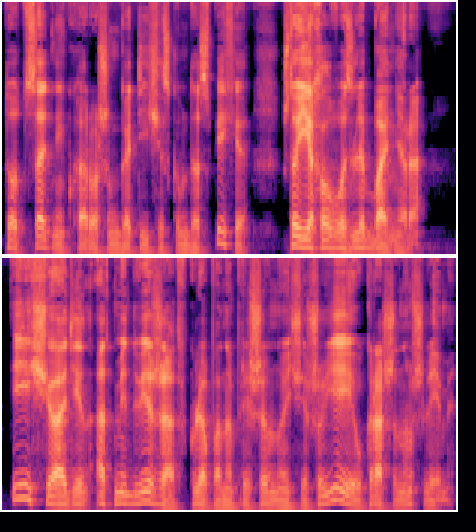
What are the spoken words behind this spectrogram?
Тот всадник в хорошем готическом доспехе, что ехал возле баннера, и еще один от медвежат в клепано-пришивной чешуе и украшенном шлеме.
